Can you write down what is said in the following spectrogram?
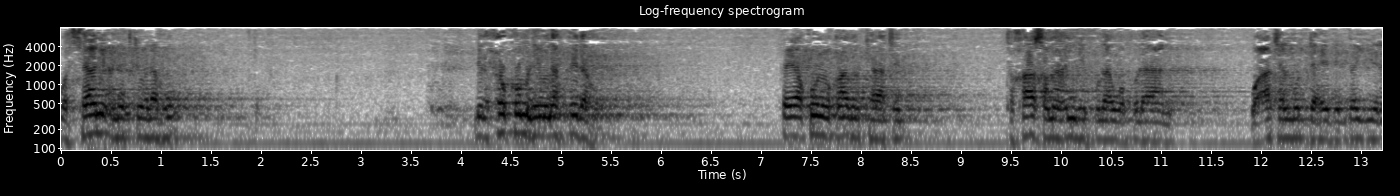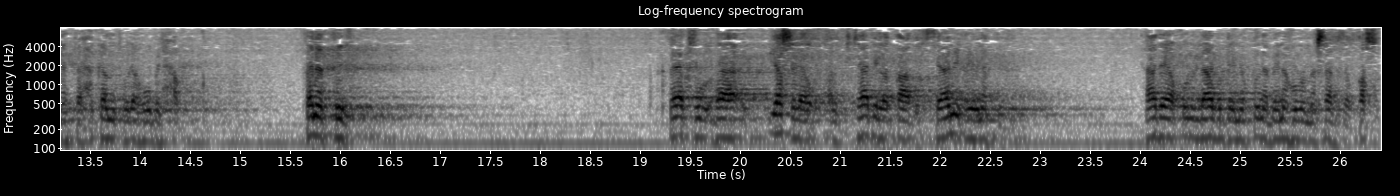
والثاني أن يكتب له بالحكم لينفذه. فيقول القاضي الكاتب تخاصم عندي فلان وفلان وأتى المدعي بالبينة فحكمت له بالحق. فنفذ. فيكتب فيصل الكتاب إلى القاضي الثاني فينفذ. هذا يقول لا بد أن يكون بينهما مسافة القصر.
